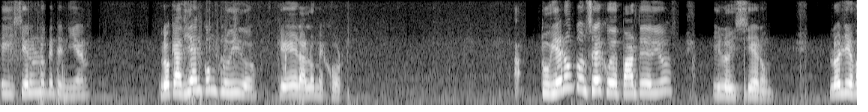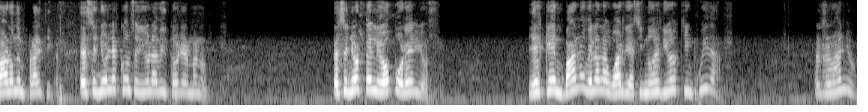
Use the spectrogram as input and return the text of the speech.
e hicieron lo que tenían lo que habían concluido que era lo mejor. Ah, tuvieron consejo de parte de Dios y lo hicieron. Lo llevaron en práctica. El Señor les concedió la victoria, hermano. El Señor peleó por ellos. Y es que en vano vela la guardia si no es Dios quien cuida el rebaño.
